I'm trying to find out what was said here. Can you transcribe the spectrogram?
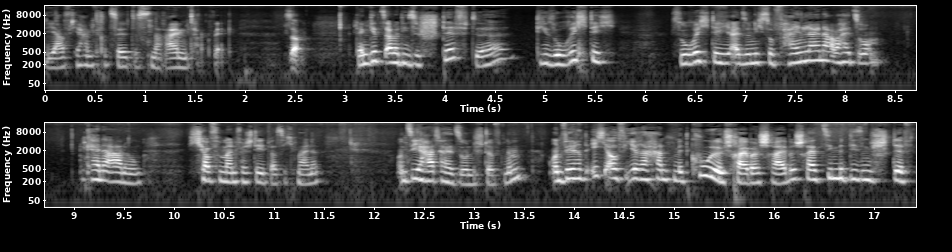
die auf die Hand kritzelt, ist nach einem Tag weg. So. Dann gibt es aber diese Stifte, die so richtig so richtig, also nicht so Feinliner, aber halt so, keine Ahnung. Ich hoffe, man versteht, was ich meine. Und sie hat halt so einen Stift, ne? Und während ich auf ihre Hand mit Kugelschreiber schreibe, schreibt sie mit diesem Stift.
